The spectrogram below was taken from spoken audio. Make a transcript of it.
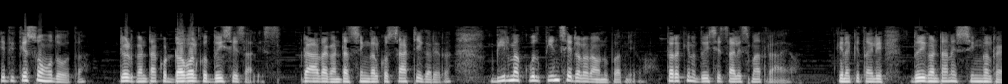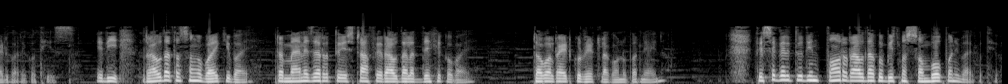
यदि त्यसो हुँदो हो त डेढ घन्टाको डबलको दुई सय चालिस र आधा घन्टा सिङ्गलको साठी गरेर बिलमा कुल तिन सय डलर आउनुपर्ने हो। तर किन दुई सय चालिस मात्र आयो? किनकि तैँले दुई घन्टा नै सिङ्गल राइड गरेको थिइस्। यदि राउदा तसँग भएकी भए र म्यानेजर र त्यो स्टाफले राउदालाई देखेको भए डबल राइडको रेट लगाउनु पर्ने होइन? त्यसै गरी त्यो दिन तँ र राउदाको बिचमा सम्भव पनि भएको थियो।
